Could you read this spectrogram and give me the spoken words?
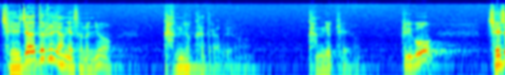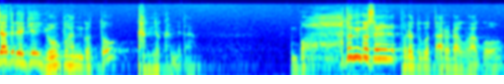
제자들을 향해서는요 강력하더라고요. 강력해요. 그리고 제자들에게 요구한 것도 강력합니다. 모든 것을 버려두고 따르라고 하고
